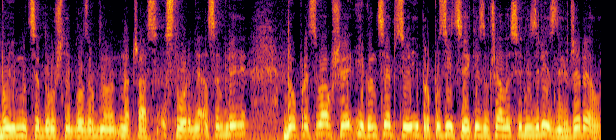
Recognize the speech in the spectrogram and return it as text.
бо йому це доручення було зроблено на час створення асамблеї, доопрацювавши і концепцію, і пропозиції, які звучали сьогодні з різних джерел,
